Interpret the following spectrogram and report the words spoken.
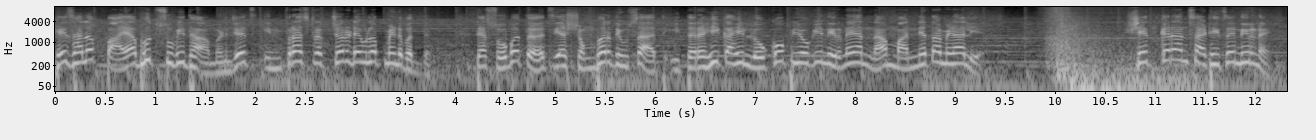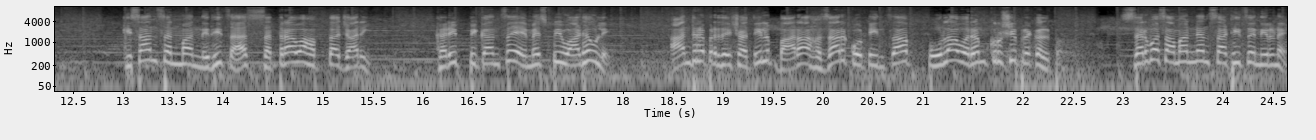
हे झालं पायाभूत सुविधा म्हणजेच इन्फ्रास्ट्रक्चर डेव्हलपमेंटबद्दल त्यासोबतच या शंभर दिवसात इतरही काही लोकोपयोगी निर्णयांना मान्यता मिळाली आहे. शेतकऱ्यांसाठीचे निर्णय. किसान सन्मान निधीचा सतरावा हप्ता जारी. खरीप पिकांचे एम एस पी वाढवले. आंध्र प्रदेशातील बारा हजार कोटींचा पोलावरम कृषी प्रकल्प. सर्वसामान्यांसाठीचे निर्णय.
